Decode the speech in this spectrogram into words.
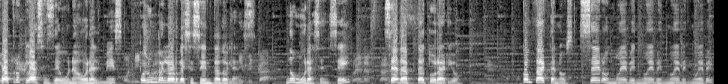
Cuatro clases de una hora al mes por un valor de 60 dólares. Nomura Sensei se adapta a tu horario. Contáctanos 09999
